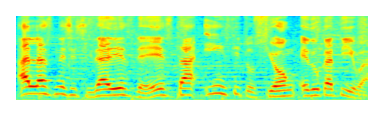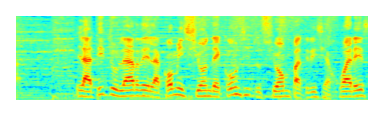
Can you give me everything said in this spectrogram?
a las necesidades de esta institución educativa. La titular de la Comisión de Constitución, Patricia Juárez,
